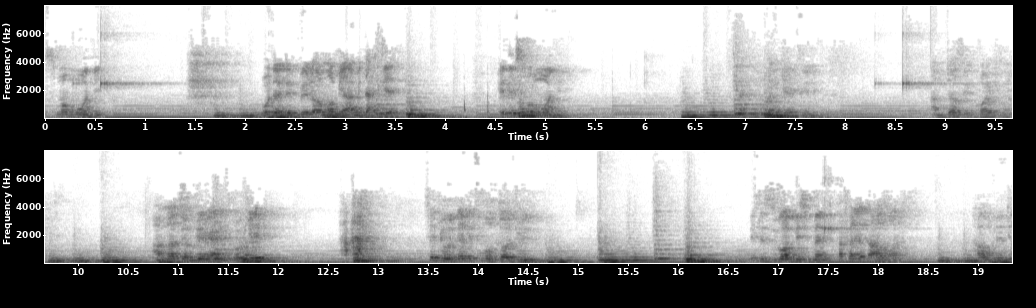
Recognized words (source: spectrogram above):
Small money. Oh, the lebelo, mommy, àbí daddy ẹ̀. Eléyìí small money. Like I'm not getting it. I'm just a boyfriend. I'm not your parent, okay? Ah ah. Ṣé mi ò ní ẹbí tí mo tọ́jú yìí? This is rubbish, man. Five hundred thousand. I will do the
